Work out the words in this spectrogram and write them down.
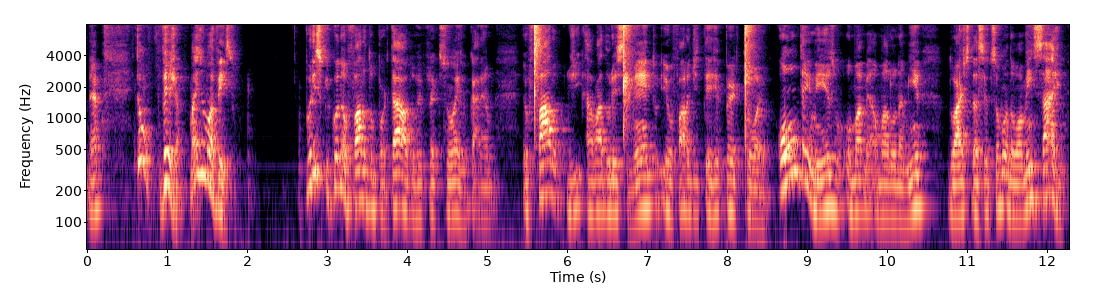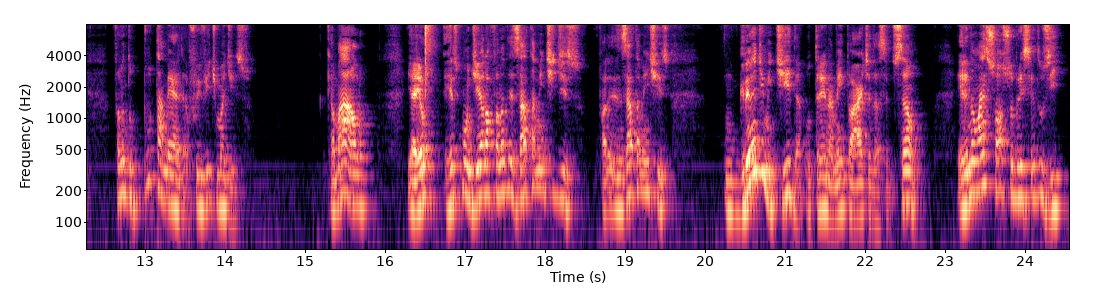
né? Então, veja, mais uma vez. Por isso que quando eu falo do portal, do reflexões, do caramba, eu falo de amadurecimento e eu falo de ter repertório. Ontem mesmo, uma, uma aluna minha do Arte da Sedução mandou uma mensagem falando, puta merda, eu fui vítima disso. Que é uma aula. E aí eu respondi ela falando exatamente disso. Falei exatamente isso. Em grande medida, o treinamento a arte da sedução, ele não é só sobre seduzir,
